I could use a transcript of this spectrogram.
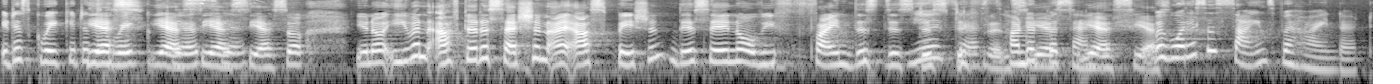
It is quick. It is yes, quick. Yes, yes, yes, yes. So, you know, even after a session, I ask patient, they say, no, we find this, this, Yes, this yes, difference. hundred Yes, percent. Yes, yes. But what is the science behind it?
